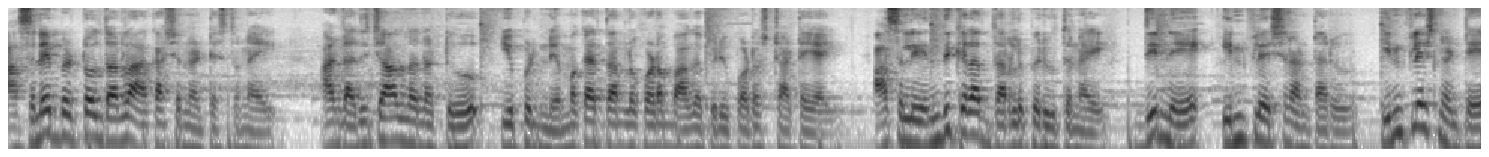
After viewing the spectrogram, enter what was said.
అసలే పెట్రోల్ ధరలు ఆకాశాన్ని అంటేస్తున్నాయి. అండ్ అది చాలన్నట్టు ఇప్పుడు నిమ్మకాయ ధరలు కూడా బాగా పెరిగిపోవడం స్టార్ట్ అయ్యాయి. అసలు ఎందుకు ఇలా ధరలు పెరుగుతున్నాయి? దీన్నే ఇన్ఫ్లేషన్ అంటారు. ఇన్ఫ్లేషన్ అంటే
